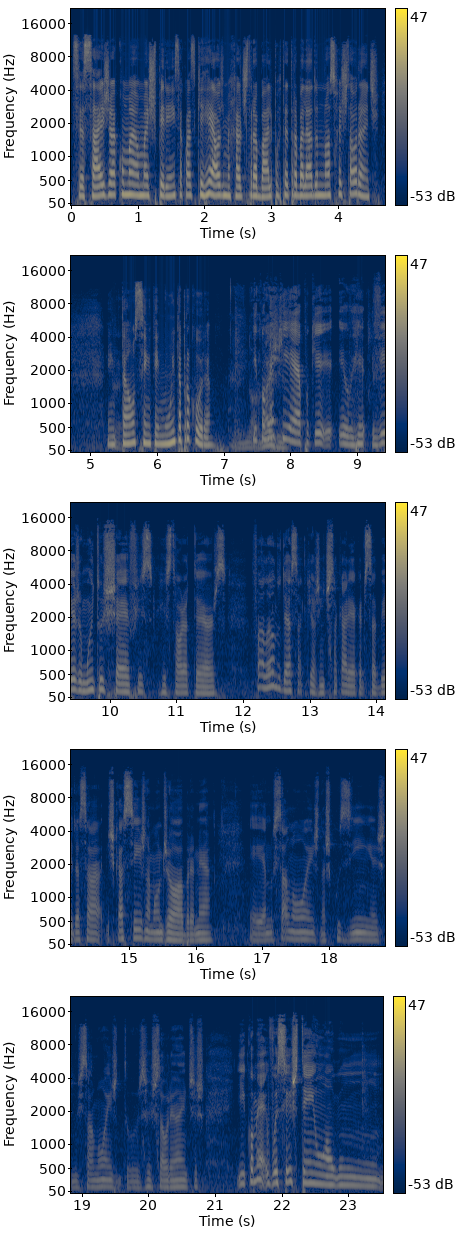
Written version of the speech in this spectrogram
você sai já com uma, uma experiência quase que real de mercado de trabalho por ter trabalhado no nosso restaurante. Então, sim, tem muita procura. Não, e como imagina. é que é? Porque eu vejo muitos chefes, restaurateurs, falando dessa, que a gente está careca de saber, dessa escassez na mão de obra, né? É, nos salões, nas cozinhas, nos salões dos restaurantes. E como é, vocês têm algum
